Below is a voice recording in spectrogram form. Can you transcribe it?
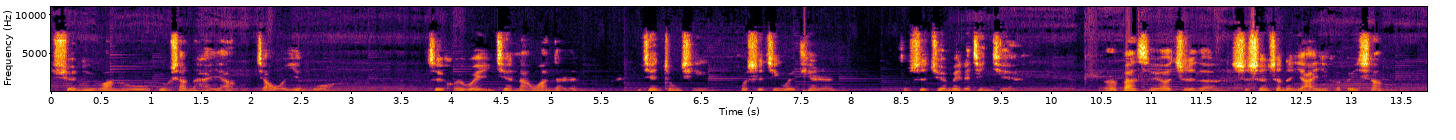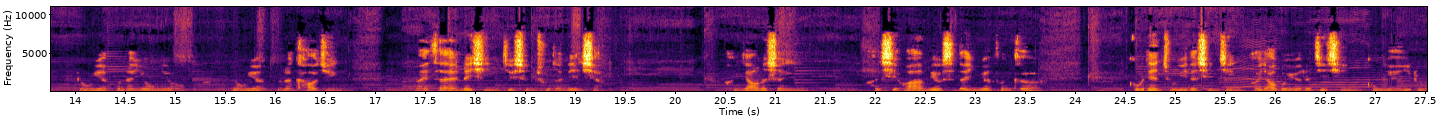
旋律宛如忧伤的海洋，将我淹没。最回味一见难忘的人，一见钟情或是惊为天人，都是绝美的境界。而伴随而至的是深深的压抑和悲伤，永远不能拥有，永远不能靠近，埋在内心最深处的念想。很妖的声音，很喜欢 Muse 的音乐风格，古典主义的心境和摇滚乐的激情共冶一炉，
